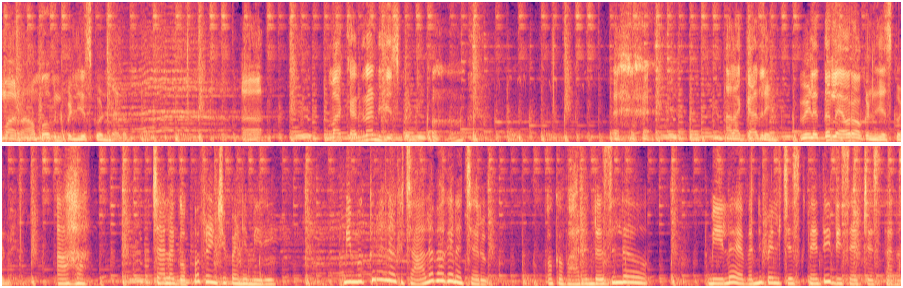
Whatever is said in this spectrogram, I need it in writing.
మా రాంబాబుని పెళ్ళి చేసుకోండి మేడం. ఆ, మా చంద్రాన్ని తీసుకోండి అలా కాదులేండి. వీళ్ళిద్దరిలో ఎవరో ఒకరిని చేసుకోండి. ఆహా చాలా గొప్ప ఫ్రెండ్షిప్ అండి మీది. మీ ముగ్గురు నాకు చాలా బాగా నచ్చారు. ఒక వారం రోజుల్లో మీలో ఎవరిని పెళ్ళి చేసుకునేది డిసైడ్ చేస్తాను.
